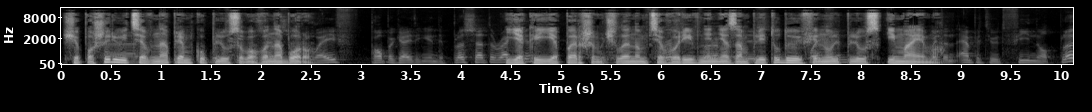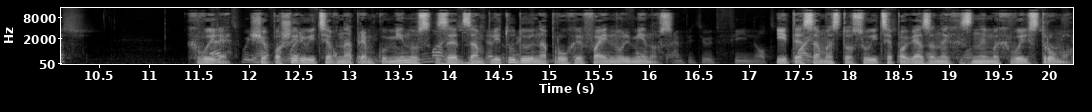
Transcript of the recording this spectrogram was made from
що поширюється в напрямку плюсового набору, який є першим членом цього рівняння з амплітудою φ0 плюс і маємо хвиля, що поширюється в напрямку мінус z з амплітудою напруги φ 0 мінус. І те саме стосується пов'язаних з ними хвиль струму.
